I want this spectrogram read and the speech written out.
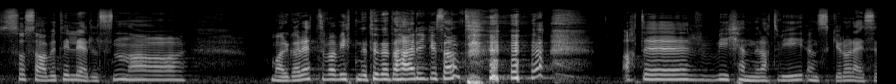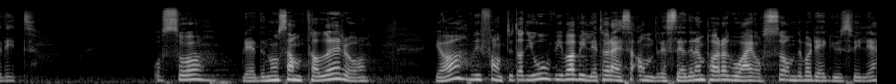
så sa vi til ledelsen og Margaret var vitne til dette her, ikke sant? at eh, vi kjenner at vi ønsker å reise dit. Og så ble det noen samtaler, og ja, vi fant ut at jo, vi var villige til å reise andre steder enn Paraguay også, om det var det Guds vilje.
